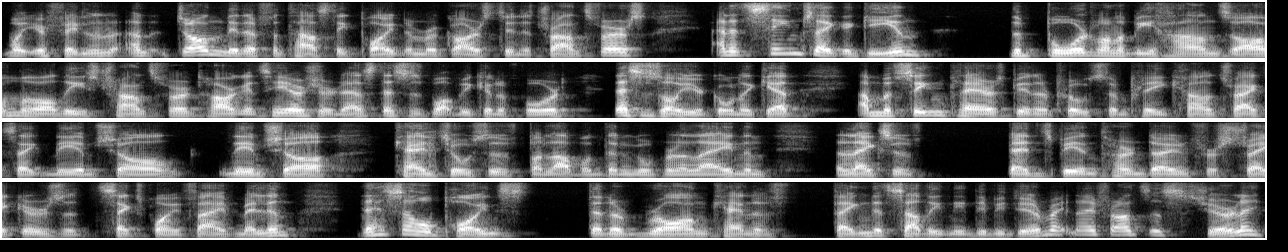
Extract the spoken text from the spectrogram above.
what you're feeling. And John made a fantastic point in regards to the transfers. And it seems like, again, the board want to be hands on with all these transfer targets. Here's your list. This is what we can afford. This is all you're going to get. And we've seen players being approached on pre contracts like Liam Shaw, Liam Shaw, Kyle Joseph, but that one didn't go over the line. And the likes of bids being turned down for strikers at 6.5 million. This all points to the wrong kind of thing that Celtic need to be doing right now, Francis, surely.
